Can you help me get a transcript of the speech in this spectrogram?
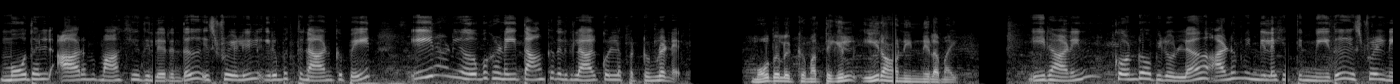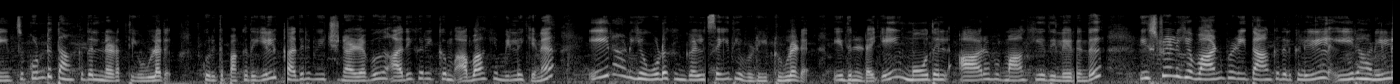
மோதல் ஆரம்பமாகியதிலிருந்து இஸ்ரேலில் இருபத்தி நான்கு பேர் ஈரானிய ஏவுகணை தாக்குதல்களால் கொல்லப்பட்டுள்ளனர். மோதலுக்கு மத்தியில் ஈரானின் நிலைமை. ஈரானின் கொண்டோவில் உள்ள அணுமின் நிலையத்தின் மீது இஸ்ரேல் நேற்று குண்டு தாக்குதல் நடத்தியுள்ளது. குறித்த பகுதியில் கதிர்வீச்சின் அளவு அதிகரிக்கும் அபாயம் இல்லை என ஈரானிய ஊடகங்கள் செய்தி வெளியிட்டுள்ளன. இதனிடையே மோதல் ஆரம்பமாகியதிலிருந்து இஸ்ரேலிய வான்வழி தாக்குதல்களில் ஈரானில்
